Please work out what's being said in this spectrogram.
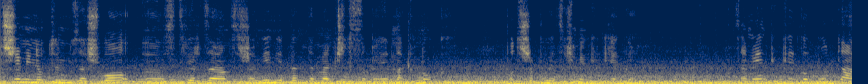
Trzy minuty mi zeszło, y, stwierdzając, że nie, nie będę męczyć sobie jednak nóg. Potrzebuję coś miękkiego. Chcę miękkiego buta.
